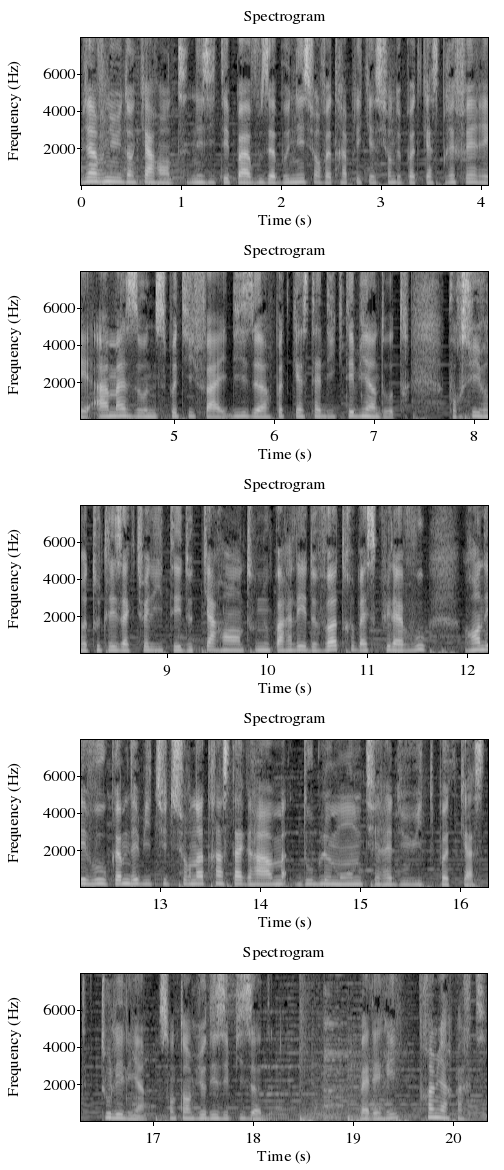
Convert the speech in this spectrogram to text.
Bienvenue dans 40. N'hésitez pas à vous abonner sur votre application de podcast préférée, Amazon, Spotify, Deezer, Podcast Addict et bien d'autres. Pour suivre toutes les actualités de 40 ou nous parler de votre bascule à vous, rendez-vous comme d'habitude sur notre Instagram, doublemonde-du8 podcast. Tous les liens sont en bio des épisodes. Valérie, première partie.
